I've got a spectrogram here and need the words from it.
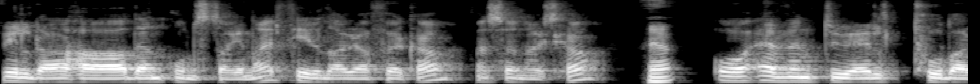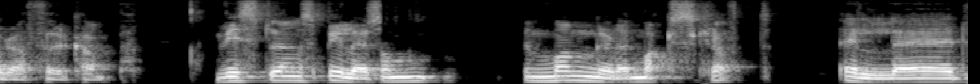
vil da ha den onsdagen her, fire dager før kamp, med søndagskamp, ja. og eventuelt to dager før kamp. Hvis du er en spiller som mangler makskraft, eller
